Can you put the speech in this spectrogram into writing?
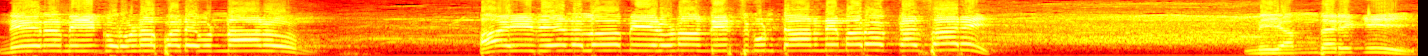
నేను మీకు రుణపడి ఉన్నాను. ఐదేళ్ళలో మీ రుణం తీర్చుకుంటానని మరొక్కసారి మీ అందరికీ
